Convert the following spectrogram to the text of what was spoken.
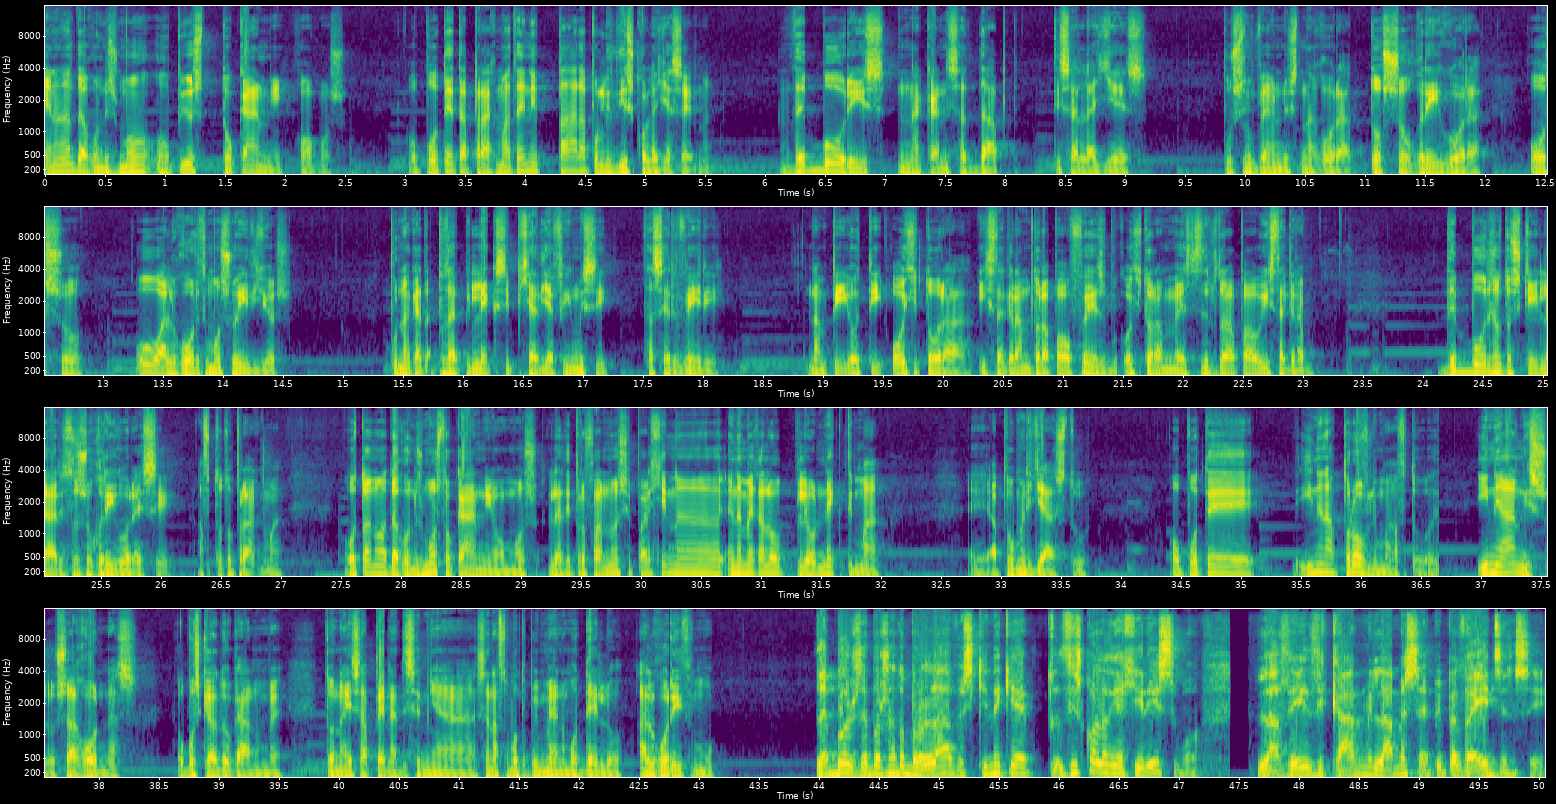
έναν ανταγωνισμό ο οποίος το κάνει όμως. Οπότε τα πράγματα είναι πάρα πολύ δύσκολα για σένα. Δεν μπορείς να κάνεις adapt τις αλλαγές που συμβαίνουν στην αγορά τόσο γρήγορα όσο ο αλγόριθμος ο ίδιος που, να, που θα επιλέξει ποια διαφήμιση θα σερβίρει να πει ότι όχι τώρα Instagram, τώρα πάω Facebook, όχι τώρα Messenger, τώρα πάω Instagram. Δεν μπορείς να το σκεϊλάρεις τόσο γρήγορα εσύ αυτό το πράγμα. Όταν ο ανταγωνισμός το κάνει όμως, δηλαδή προφανώς υπάρχει ένα, ένα μεγάλο πλεονέκτημα ε, από μεριάς του. Οπότε είναι ένα πρόβλημα αυτό. Είναι άνισος αγώνας, όπως και να το κάνουμε, το να είσαι απέναντι σε, μια, σε ένα αυτοματοποιημένο μοντέλο αλγορίθμου. Δεν μπορείς δεν μπορείς να τον προλάβεις και είναι και δύσκολο διαχειρίσιμο. Δηλαδή, ειδικά αν μιλάμε σε επίπεδο agency,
